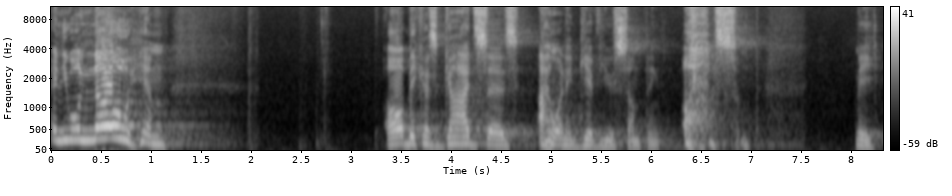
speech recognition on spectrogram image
and you will know Him. All because God says, I want to give you something awesome. Me.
